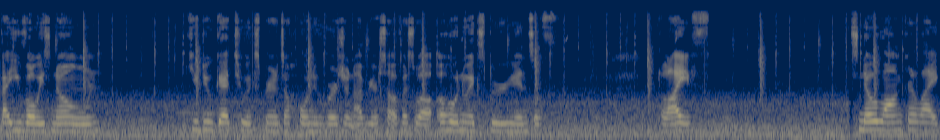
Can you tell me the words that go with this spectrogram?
that you've always known you do get to experience a whole new version of yourself as well, a whole new experience of life. No longer like,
